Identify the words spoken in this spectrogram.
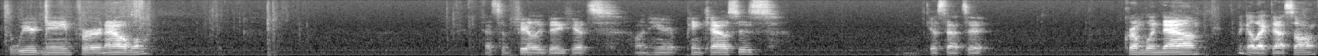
It's a weird name for an album. Had some fairly big hits on here. Pink Houses. Guess that's it. Crumbling Down. I think I like that song.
